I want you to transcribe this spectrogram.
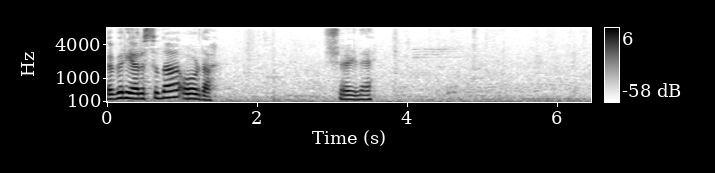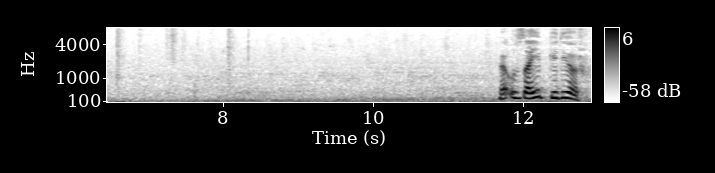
Öbür yarısı da orada. Şöyle. Ve uzayıp gidiyor.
